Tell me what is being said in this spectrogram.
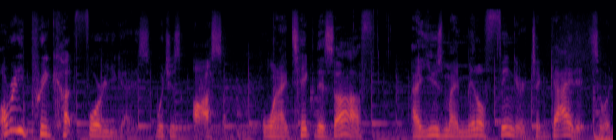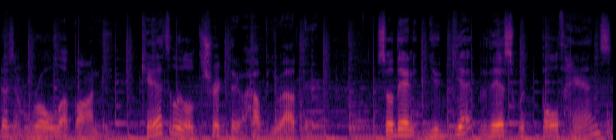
already pre-cut for you guys, which is awesome. When I take this off, I use my middle finger to guide it so it doesn't roll up on me. Okay, that's a little trick that'll help you out there. So then you get this with both hands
